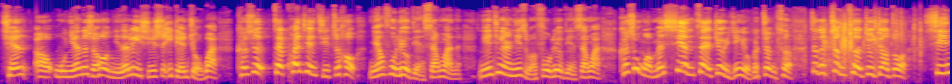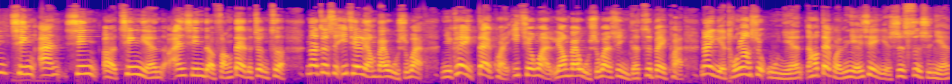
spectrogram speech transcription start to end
前呃五年的时候，你的利息是一点九万，可是，在宽限期之后，你要付六点三万呢。年轻人你怎么付六点三万？可是我们现在就已经有个政策，这个政策就叫做新青安新呃青年安心的房贷的政策。那这是一千两百五十万，你可以贷款一千万，两百五十万是你的自备款，那也同样是五年，然后贷款的年限也是四十年。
